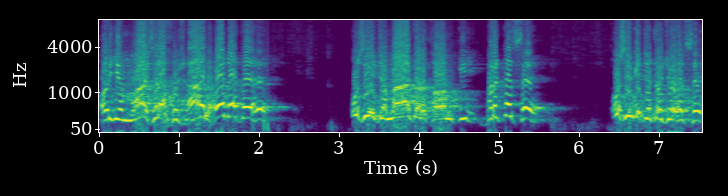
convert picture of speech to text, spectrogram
اور یہ معاشرہ خوشحال ہو جاتا ہے۔ اسی جماعت اور قوم کی برکت سے، اسی کی جد و جہد سے،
